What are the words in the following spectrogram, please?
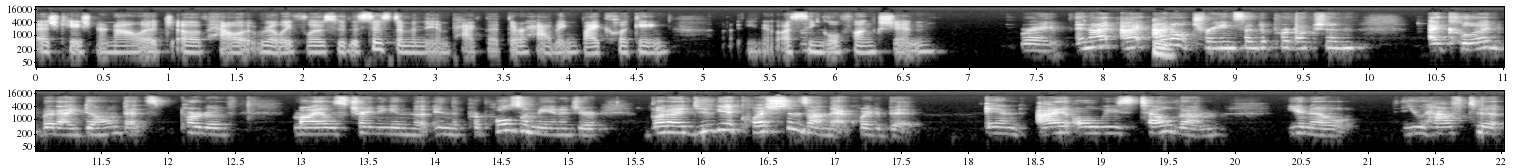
education or knowledge of how it really flows through the system and the impact that they're having by clicking you know a mm-hmm. single function right and I, I i hmm. don't train send to production i could but i don't. That's part of miles training in the in the proposal manager. But i do get questions on that quite a bit. And i always tell them you know you have to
